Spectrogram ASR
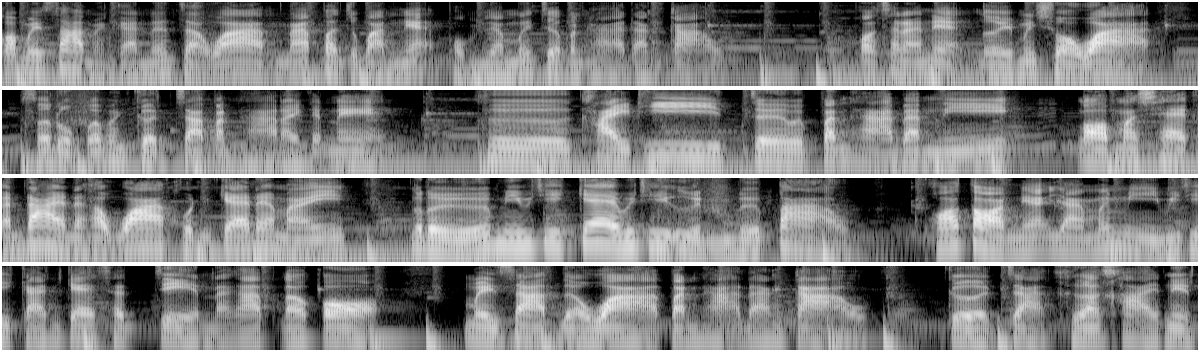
ก็ไม่ทราบเหมือนกันเนื่องจากว่าณปัจจุบันเนี้ยผมยังไม่เจอปัญหาดังกล่าว เพราะฉะนั้นเนี่ยเลยไม่ชัวร์ว่าสรุปว่ามันเกิดจากปัญหาอะไรกันแน่ คือใครที่เจอปัญหาแบบนี้ลองมาแชร์กันได้นะครับว่าคุณแก้ได้ไหม หรือมีวิธีแก้วิธีอื่นหรือเปล่า เพราะตอนนี้ยยังไม่มีวิธีการแก้ชัดเจนนะครับ แล้วก็ไม่ทราบเดี๋ยวว่าปัญหาดังกล่าว เกิดจากเครือข่ายเน็ต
